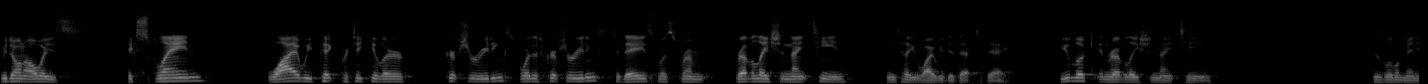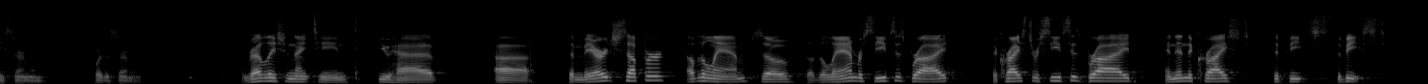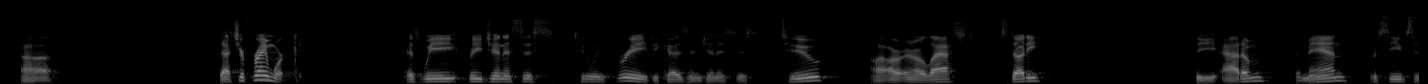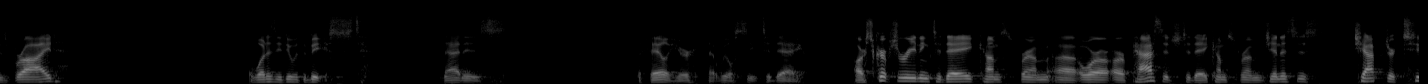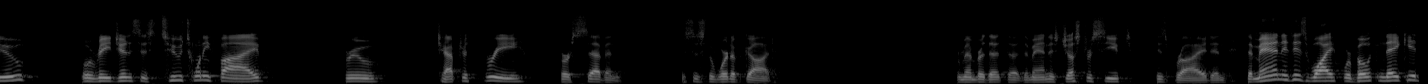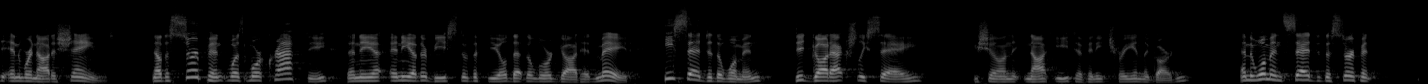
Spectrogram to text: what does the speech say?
We don't always explain why we pick particular scripture readings for the scripture readings. Today's was from Revelation 19. I can tell you why we did that today. If you look in Revelation 19, this is a little mini sermon before the sermon. In Revelation 19, you have uh, the marriage supper of the Lamb. So the, the Lamb receives his bride, the Christ receives his bride, and then the Christ defeats the beast. Uh, that's your framework as we read Genesis 2 and 3, because in Genesis 2, uh, in our last study, the Adam, the man, receives his bride. What does he do with the beast? And that is the failure that we'll see today. Our scripture reading today comes from, uh, or our, our passage today comes from Genesis chapter 2. We'll read Genesis 2:25 through chapter 3 verse 7. This is the word of God. Remember that the, the man has just received his bride, and the man and his wife were both naked and were not ashamed. Now the serpent was more crafty than any, any other beast of the field that the Lord God had made. He said to the woman, Did God actually say, You shall not eat of any tree in the garden? And the woman said to the serpent,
